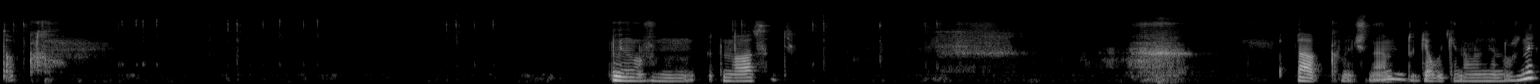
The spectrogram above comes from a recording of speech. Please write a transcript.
Так. Мне нужен 15. Так, начинаем. Яблоки нам не нужны.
